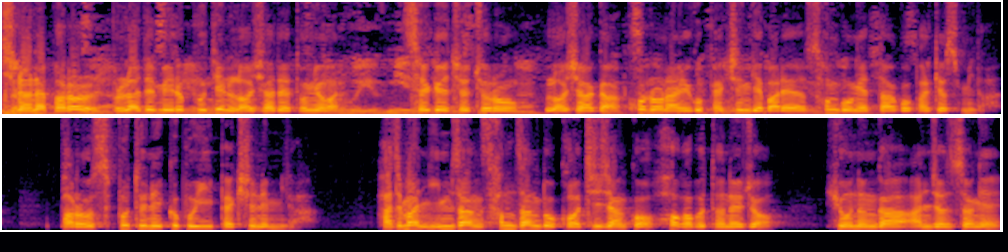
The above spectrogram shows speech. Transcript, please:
지난해 8월 블라디미르 푸틴 러시아 대통령은 세계 최초로 러시아가 코로나19 백신 개발에 성공했다고 밝혔습니다. 바로 스푸트니크 V 백신입니다. 하지만 임상 3상도 거치지 않고 허가부터 내줘 효능과 안전성에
